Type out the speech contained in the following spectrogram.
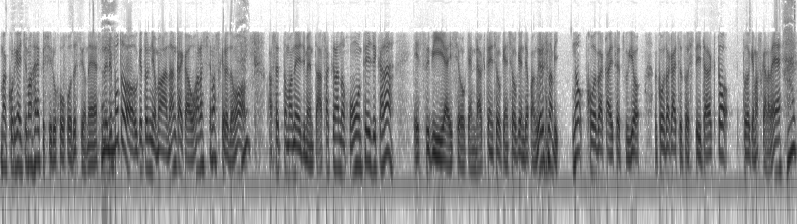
まあ、これが一番早く知る方法ですよね。で、レポートを受け取るには、まあ、何回かお話してますけれども、はい、アセットマネージメント朝倉のホームページから、SBI 証券、楽天証券、証券ジャパン、ウェルスナビの口座開設業、口座開設をしていただくと、届けますからね。はい、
